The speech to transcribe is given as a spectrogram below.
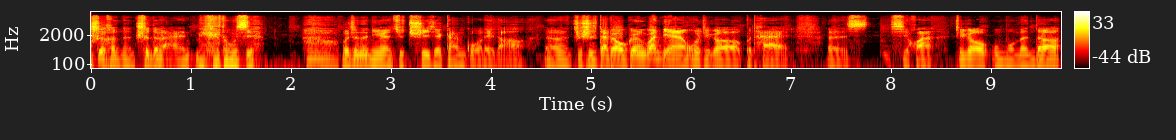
是很能吃得来那个东西，我真的宁愿去吃一些干果类的啊。嗯，只是代表我个人观点，我这个不太呃喜喜欢。这个我们的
